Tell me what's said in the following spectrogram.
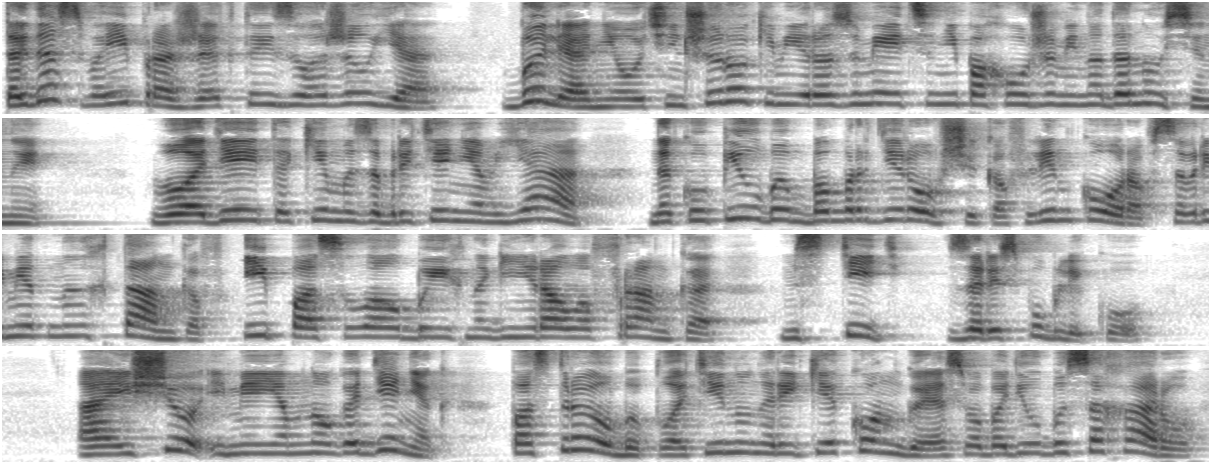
Тогда свои прожекты изложил я. Были они очень широкими и, разумеется, не похожими на Данусины. Владея таким изобретением я, накупил бы бомбардировщиков, линкоров, современных танков и послал бы их на генерала Франка мстить за республику. А еще, имея много денег, построил бы плотину на реке Конго и освободил бы Сахару.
